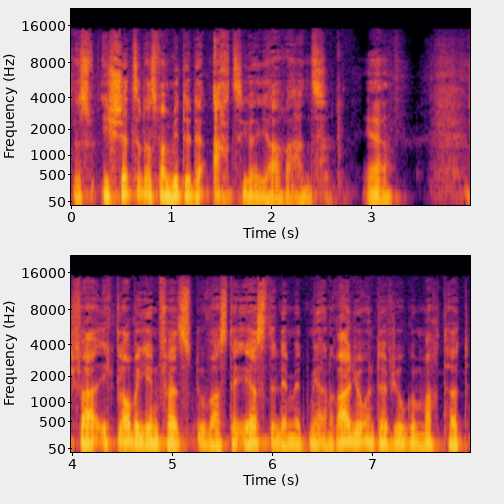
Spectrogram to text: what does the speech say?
Das, ich schätze, das war Mitte der 80er Jahre, Hans. Ja. Ich war, ich glaube jedenfalls, du warst der Erste, der mit mir ein Radiointerview gemacht hat.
